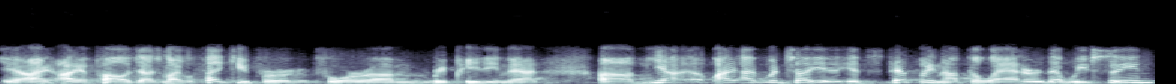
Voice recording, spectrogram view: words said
Yeah, I apologize, Michael. Thank you for um, repeating that. Um, yeah, I would tell you it's definitely not the latter that we've seen.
